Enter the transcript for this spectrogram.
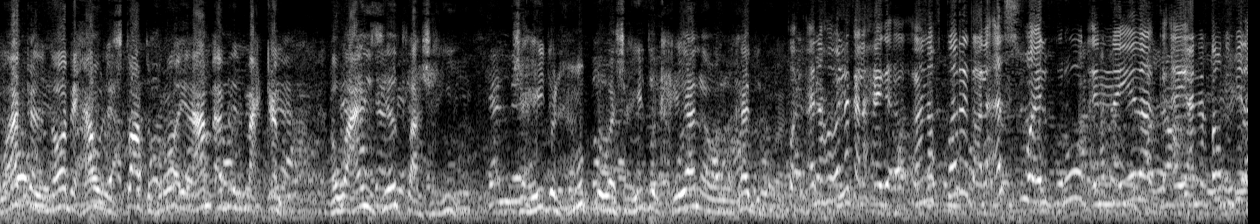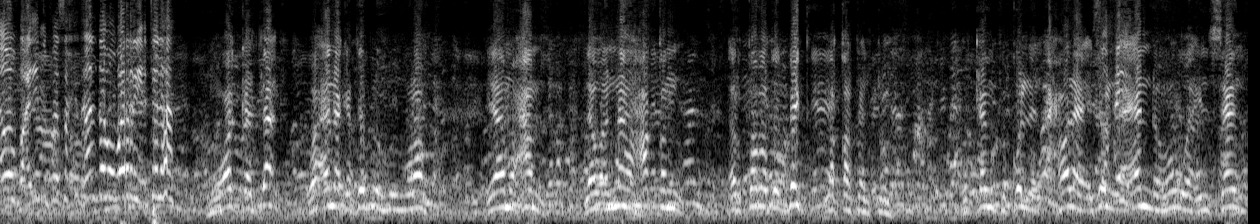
مؤكد إن هو بيحاول يستعطف الراي العام قبل المحكمة. هو عايز يطلع شهيد. شهيد الحب وشهيد الخيانة والغدر. طيب أنا هقول لك على حاجة. أنا أفترض على أسوأ الفروض إن نينا يعني ارتبطت بيه الأول وبعدين انفسخت هل ده مبرر يقتلها؟ مؤكد لا. وأنا كاتب له في المرافقه يا محمد لو أنها حقا ارتبطت بك لقتلتها. وكان في كل الأحوال هيقتل صحيح. لأنه هو إنسان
